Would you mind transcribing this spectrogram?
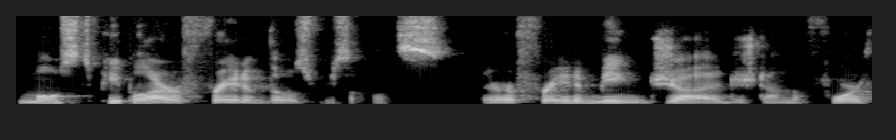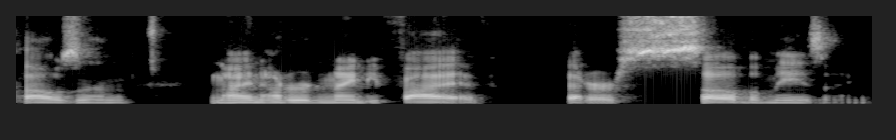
Most people are afraid of those results. They're afraid of being judged on the 4,995 that are sub amazing.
